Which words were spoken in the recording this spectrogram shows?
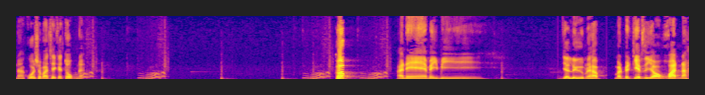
น่ากลัวชาวบ้านใช้กระจกเนี่ยฮึบ อันนี้ไม่มี อย่าลืมนะครับ มันเป็นเกมสยองขวัญนนะ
